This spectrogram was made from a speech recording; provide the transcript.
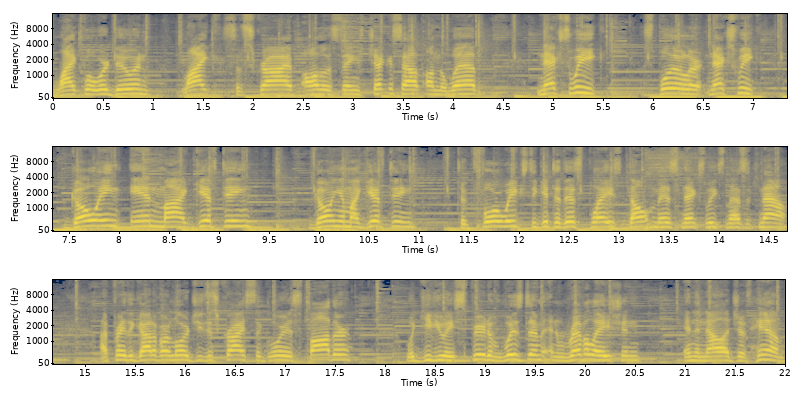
like what we're doing, like, subscribe, all those things. Check us out on the web. Next week, spoiler alert, next week, going in my gifting, going in my gifting. Took four weeks to get to this place. Don't miss next week's message now. I pray the God of our Lord Jesus Christ, the glorious Father, would give you a spirit of wisdom and revelation in the knowledge of Him.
